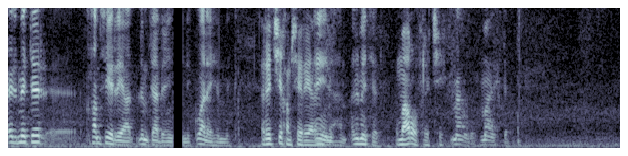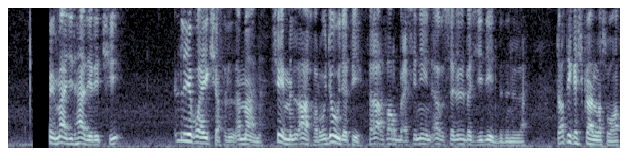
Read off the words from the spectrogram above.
المتر آه، 50 ريال لمتابعينك ولا يهمك. ريتشي 50 ريال. إي المتر. نعم المتر. ومعروف ريتشي. معروف ما يحتاج. ماجد هذه ريتشي. اللي يبغى يكشخ للامانه شيء من الآخر وجودة فيه. ثلاث أربع سنين أغسل البس جديد بإذن الله. تعطيك إشكال الأصواف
